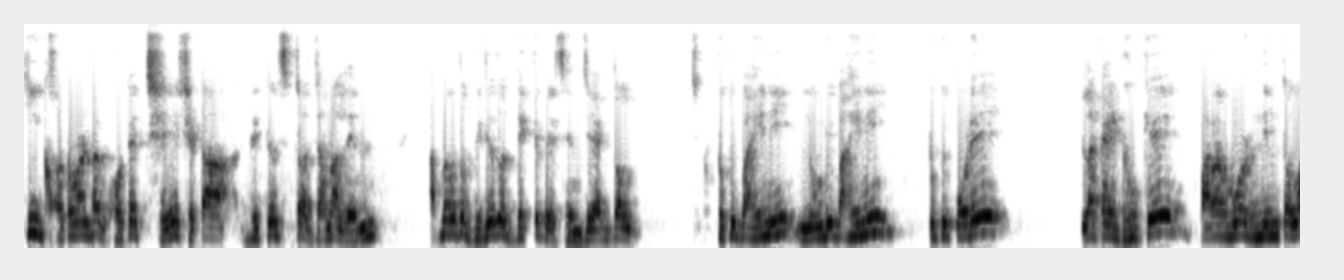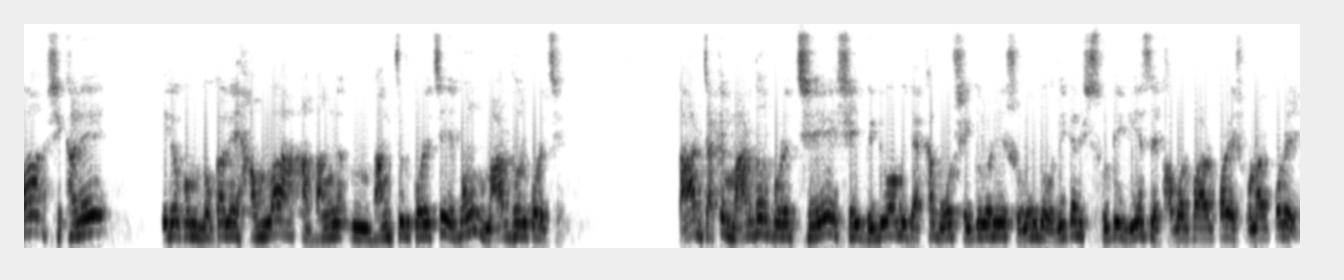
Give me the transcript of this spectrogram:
কি ঘটনাটা ঘটেছে সেটা ডিটেলসটা জানালেন। আপনারা তো ভিডিও তো দেখতে পেয়েছেন যে একদল টুপি বাহিনী লুঙ্গি বাহিনী টুপি পরে এলাকায় ঢুকে পাড়ার মোড় নিমতলা সেখানে এরকম দোকানে হামলা ভাঙচুর করেছে এবং মারধর করেছে। আর যাকে মারধর করেছে, সেই ভিডিও আমি দেখাবো সেগুলো নিয়ে শুভেন্দু অধিকারী ছুটে গিয়েছে খবর পাওয়ার পরে, শোনার পরে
